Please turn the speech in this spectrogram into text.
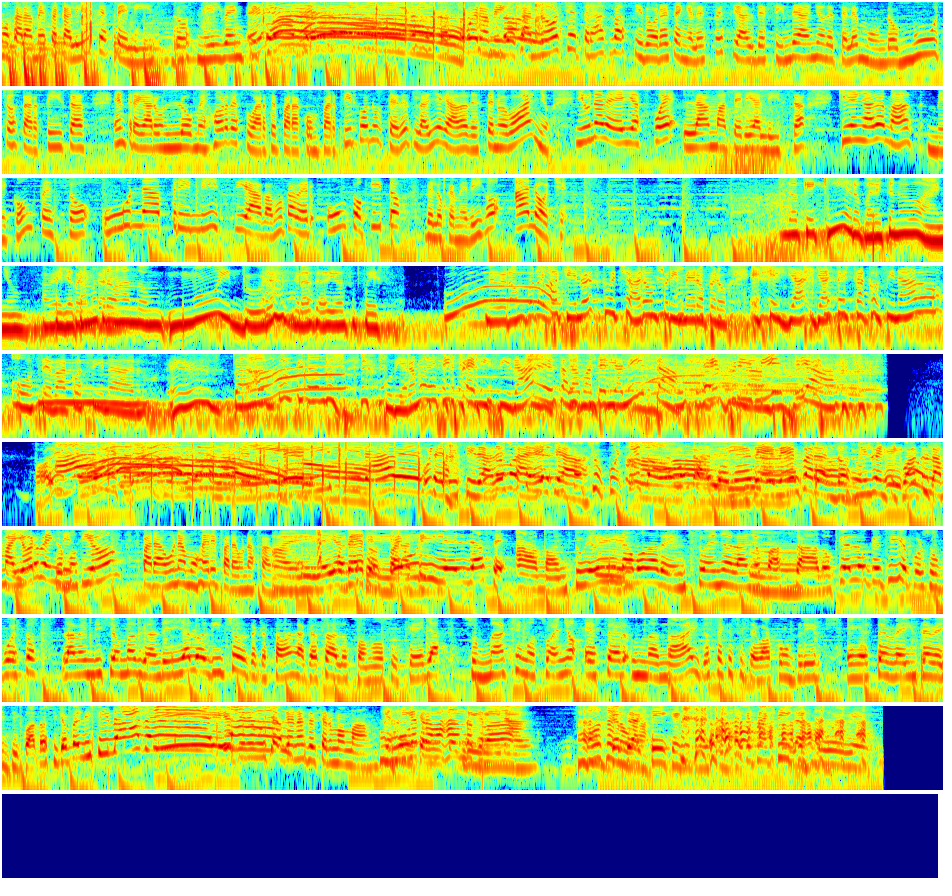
Vamos a la mesa caliente. Feliz 2024. Bueno amigos, anoche tras bastidores en el especial de fin de año de Telemundo, muchos artistas entregaron lo mejor de su arte para compartir con ustedes la llegada de este nuevo año. Y una de ellas fue La Materialista, quien además me confesó una primicia. Vamos a ver un poquito de lo que me dijo anoche. Lo que quiero para este nuevo año, ver, que ya estamos trabajando gracias a Dios, pues. Me verán por aquí. Uh, Aquí lo escucharon primero, pero es que ya, ya este está cocinado o se va a cocinar. Está Ah. cocinándose. Pudiéramos decir felicidades a la materialista en primicia. ¡Felicidades! ¡Felicidades a ella! Bebé para el 2024, la mayor bendición para una mujer y para una familia. Ay, ella Besos sí. para ti. y ella se aman. Tuvieron Sí. una boda de ensueño el año pasado. ¿Qué es lo que sigue? Por supuesto, la bendición más grande. Y ella lo ha dicho desde que estaba en la casa de los famosos, que ella, su máximo sueño es ser mamá. Y yo sé que se te va a cumplir en este 2024. Así que ¡felicidades! Ella tiene muchas ganas de ser mamá. Que siga trabajando, que va. Todo se Que logra. practiquen. Que practique. Muy bien.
